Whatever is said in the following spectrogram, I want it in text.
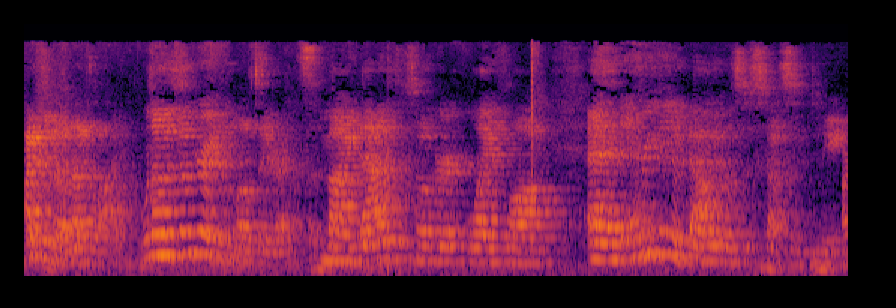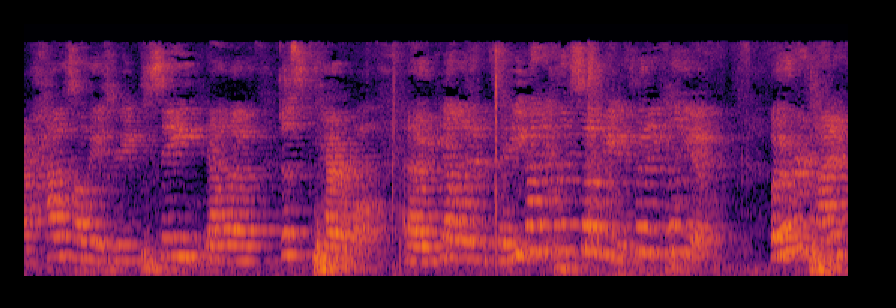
Actually, no, that's a lie. When I was younger, I didn't love cigarettes. My dad is a smoker, lifelong, and everything about it was disgusting to me. Our house always reeked, stained yellow, just terrible. And I would yell at him and say, You gotta quit smoking, it's gonna kill you. But over time,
